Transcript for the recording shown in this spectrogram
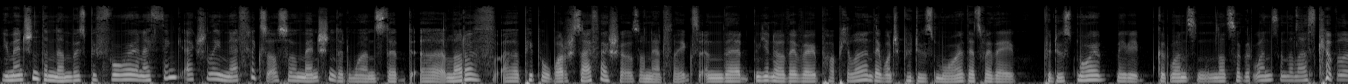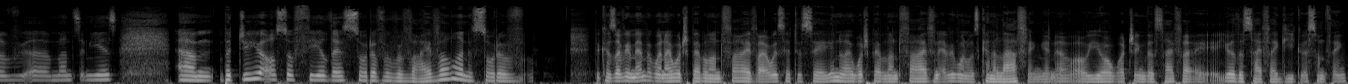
You mentioned the numbers before, and I think actually Netflix also mentioned it once that uh, a lot of uh, people watch sci-fi shows on Netflix, and that you know they're very popular and they want to produce more. That's why they produced more, maybe good ones and not so good ones in the last couple of uh, months and years. Um, but do you also feel there's sort of a revival and a sort of because I remember when I watched Babylon 5, I always had to say, you know, I watched Babylon 5 and everyone was kind of laughing, you know, oh, you're watching the sci-fi, you're the sci-fi geek or something.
